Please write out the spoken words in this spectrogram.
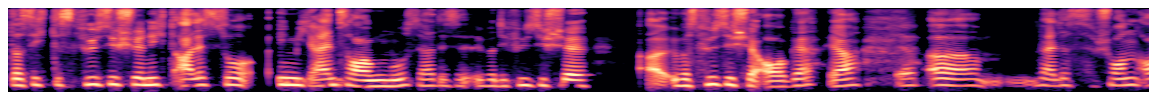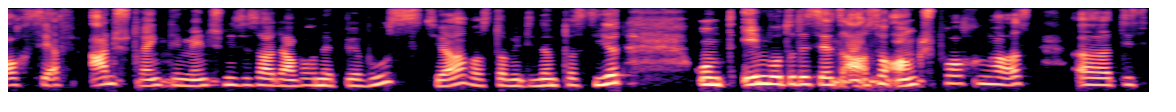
dass ich das Physische nicht alles so in mich einsaugen muss, ja, das über die physische äh, übers physische Auge, ja, ja. Ähm, weil das schon auch sehr anstrengend. Den Menschen ist es halt einfach nicht bewusst, ja, was da mit ihnen passiert. Und eben, wo du das jetzt auch so angesprochen hast, äh, das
